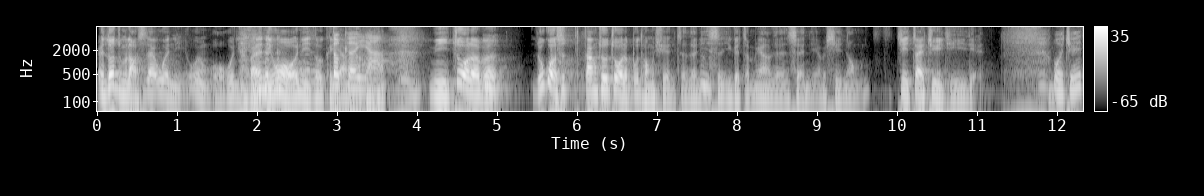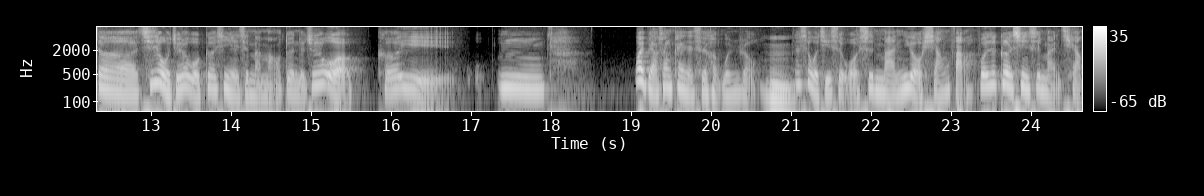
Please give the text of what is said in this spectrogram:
哎，都怎么老是在问你？问我问你，反正你问我问你都可以，都可以啊。你做了不？如果是当初做了不同选择的，你是一个怎么样的人生？你要不形容具再具体一点？我觉得，其实我觉得我个性也是蛮矛盾的，就是我可以，嗯。外表上看起来是很温柔，嗯，但是我其实我是蛮有想法，或者是个性是蛮强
